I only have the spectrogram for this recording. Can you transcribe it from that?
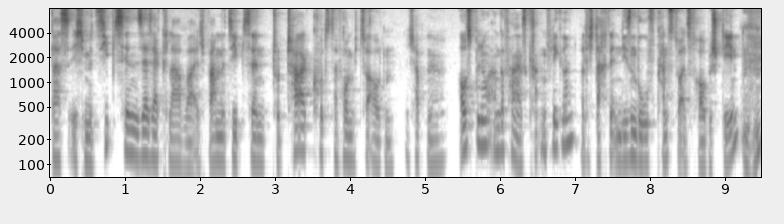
dass ich mit 17 sehr, sehr klar war. Ich war mit 17 total kurz davor, mich zu outen. Ich habe eine Ausbildung angefangen als Krankenpflegerin, weil ich dachte, in diesem Beruf kannst du als Frau bestehen. Mhm.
